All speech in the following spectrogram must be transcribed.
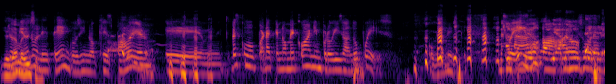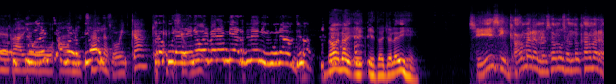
Y ella me dice. no le tengo, sino que es para ver, eh, pues como para que no me cojan improvisando, pues obviamente. Yo he ido a, mis horas de radio a mis charlas ubica. Procuraré no volver a enviarle ningún audio. No, no, y, entonces yo le dije. Sí, sin cámara, no estamos usando cámara.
